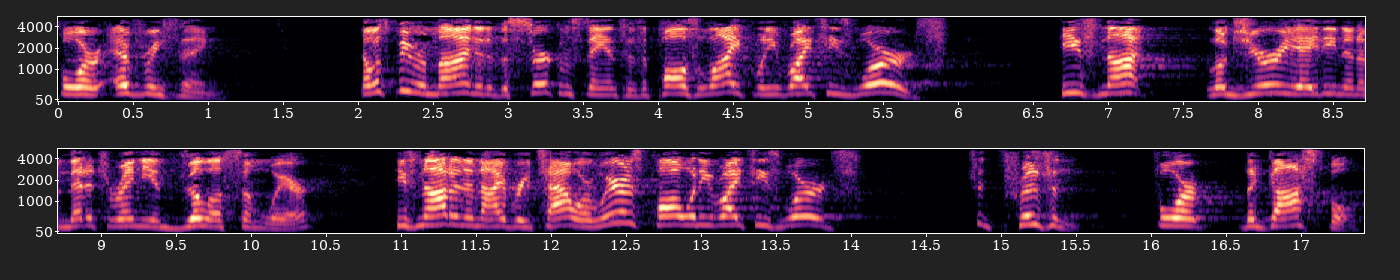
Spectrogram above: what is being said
For everything. Now let's be reminded of the circumstances of Paul's life when he writes these words. He's not luxuriating in a Mediterranean villa somewhere. He's not in an ivory tower. Where is Paul when he writes these words? He's in prison for the gospel.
